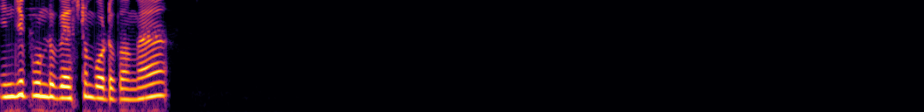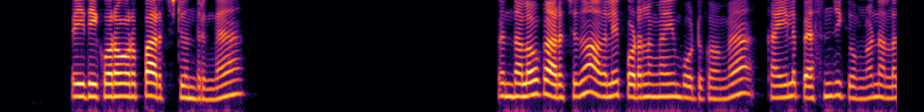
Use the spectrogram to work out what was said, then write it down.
இஞ்சி பூண்டு பேஸ்ட்டும் போட்டுக்கோங்க. இப்போ இதை குறை குறைப்பாக அரைச்சிட்டு வந்துடுங்க இப்போ இந்த அளவுக்கு அரைச்சதும் அதிலே புடலங்காயும் போட்டுக்கோங்க. கையில் பிசைஞ்சிக்கோங்க. நல்லா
